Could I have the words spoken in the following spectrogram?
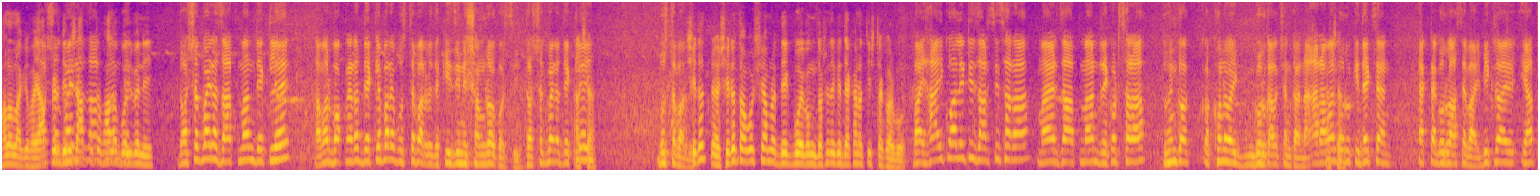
ভালো লাগে ভাই আপনার জিনিস আপনি তো ভালো বলবেনই। দর্শক ভাইরা জাতমান দেখলে আমার বকনাটা দেখলে পারে বুঝতে পারবে যে কি জিনিস সংগ্রহ করছি। দর্শক ভাইরা দেখলে আচ্ছা। বুঝতে পারবে। সেটা সেটা তো অবশ্যই আমরা দেখব এবং দর্শকদেরকে দেখানোর চেষ্টা করব। ভাই হাই কোয়ালিটি জার্সি ছাড়া মায়ের জাতমান রেকর্ড ছাড়া তুহিন কখনো ওই গরু কালেকশন করে না। আর আমার আচ্ছা। গরু কি দেখছেন? একটা গরু আছে ভাই বিক্রয় এত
